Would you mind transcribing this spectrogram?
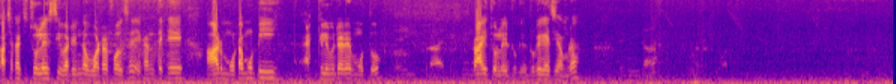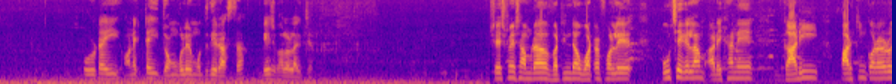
কাছাকাছি চলে এসেছি ভাটিন্ডা ওয়াটারফলসে এখান থেকে আর মোটামুটি এক কিলোমিটারের মতো প্রায় চলে ঢুকে ঢুকে গেছি আমরা। পুরোটাই অনেকটাই জঙ্গলের মধ্যে দিয়ে রাস্তা। বেশ ভালো লাগছে। শেষমেশ আমরা ভাটিন্ডা ওয়াটারফলে পৌঁছে গেলাম আর এখানে গাড়ি পার্কিং করারও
